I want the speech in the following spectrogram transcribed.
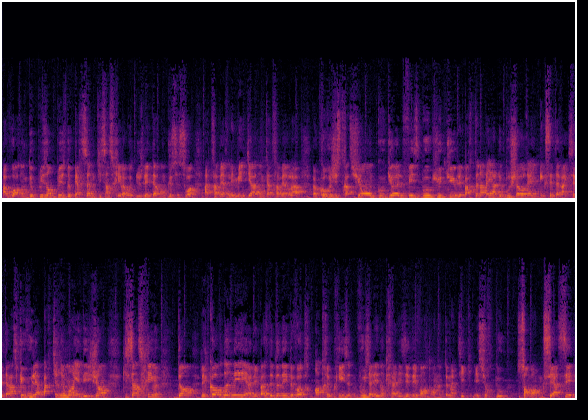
avoir donc de plus en plus de personnes qui s'inscrivent à votre newsletter, donc que ce soit à travers les médias, donc à travers la euh, co-registration, Google, Facebook, YouTube, les partenariats, bouche à oreille, etc., etc. Ce que vous voulez, à partir du moment où il y a des gens qui s'inscrivent dans les coordonnées, les bases de données de votre entreprise, vous allez donc réaliser des ventes en automatique et surtout sans vente. c'est assez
